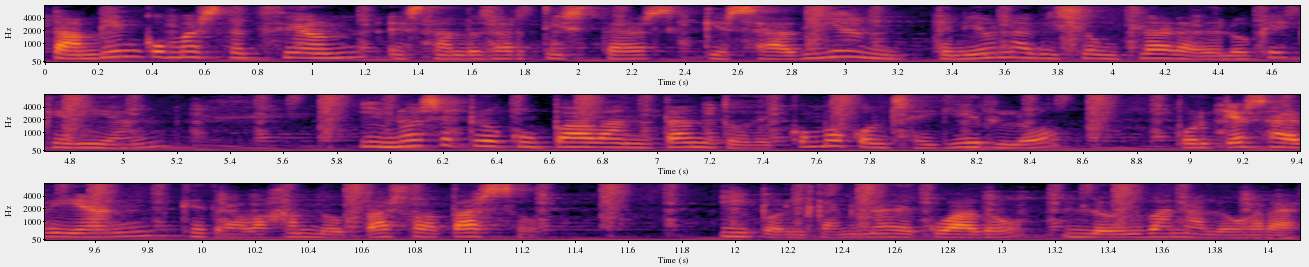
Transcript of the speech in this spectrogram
También como excepción están los artistas que sabían, tenían una visión clara de lo que querían y no se preocupaban tanto de cómo conseguirlo porque sabían que trabajando paso a paso y por el camino adecuado lo iban a lograr.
